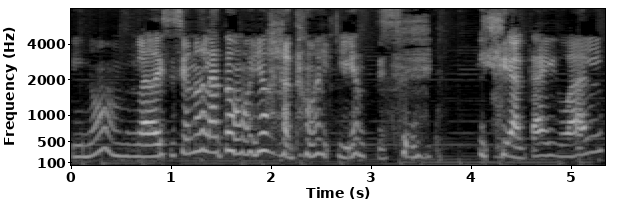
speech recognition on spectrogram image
Y no, la decisión no la tomo yo, la toma el cliente. Y acá igual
